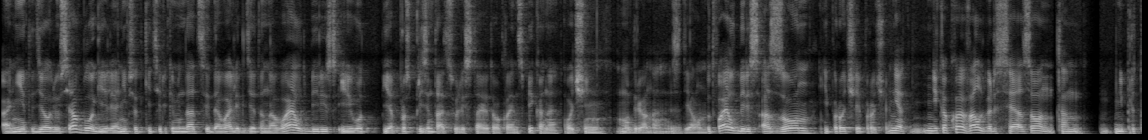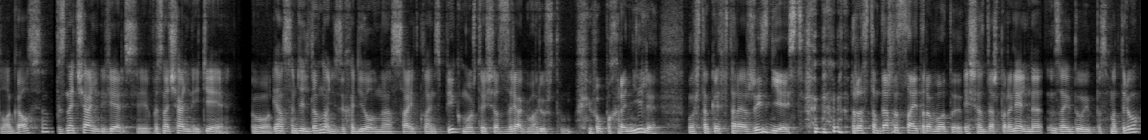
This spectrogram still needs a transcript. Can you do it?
они это делали у себя в блоге, или они все-таки эти рекомендации давали где-то на Wildberries, и вот я просто презентацию листаю этого client speak, она очень очень мудрено сделан. Тут Wildberries, Озон и прочее, прочее. Нет, никакой Wildberries и Озон там не предполагался. В изначальной версии, в изначальной идее вот. Я, на самом деле, давно не заходил на сайт ClientSpeak. Может, я сейчас зря говорю, что его похоронили. Может, там какая-то вторая жизнь есть, раз там даже сайт работает. Я сейчас даже параллельно зайду и посмотрю.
